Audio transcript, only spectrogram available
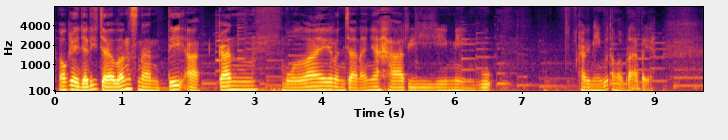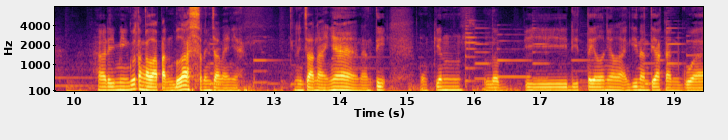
Oke, jadi challenge nanti akan mulai rencananya hari Minggu. Hari Minggu tanggal berapa ya? Hari Minggu tanggal 18 rencananya. Rencananya nanti mungkin lebih detailnya lagi nanti akan gua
